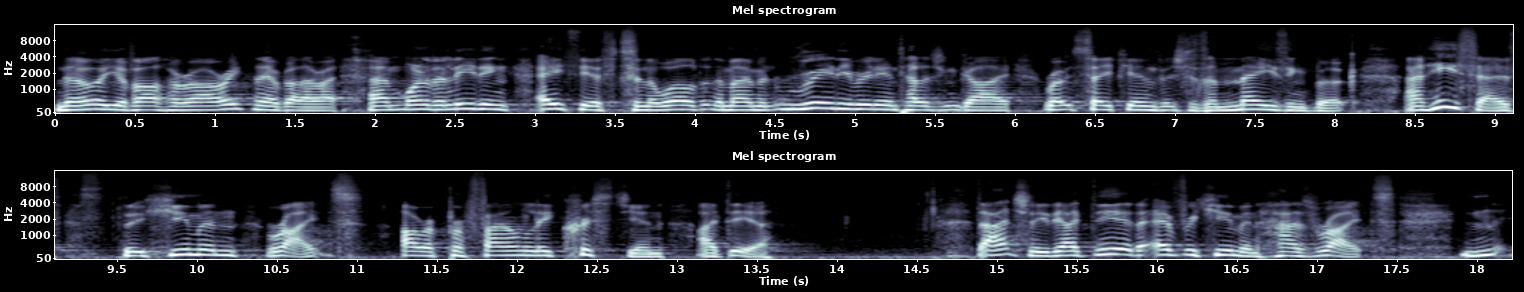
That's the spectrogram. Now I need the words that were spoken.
Noah Yuval Harari, I think I've got that right. Um, one of the leading atheists in the world at the moment, really, really intelligent guy, wrote Sapiens, which is an amazing book. And he says that human rights are a profoundly Christian idea. That actually, the idea that every human has rights n-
